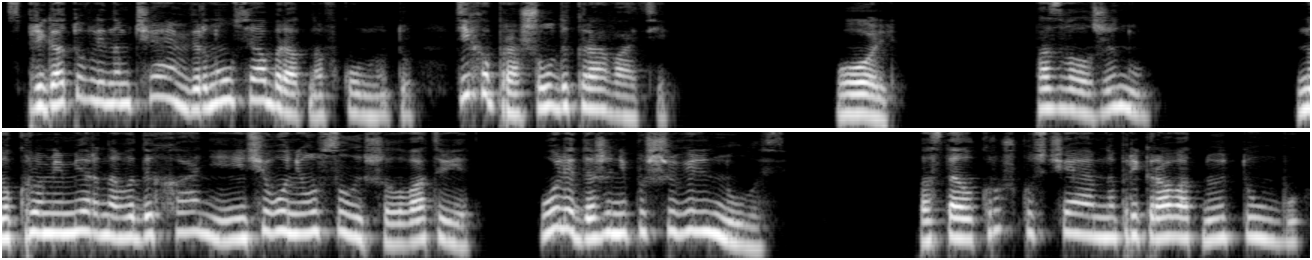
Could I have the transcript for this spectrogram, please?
С приготовленным чаем вернулся обратно в комнату. Тихо прошел до кровати. «Оль!» — позвал жену. Но кроме мерного дыхания ничего не услышала в ответ. Оля даже не пошевельнулась. Поставил кружку с чаем на прикроватную тумбу,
